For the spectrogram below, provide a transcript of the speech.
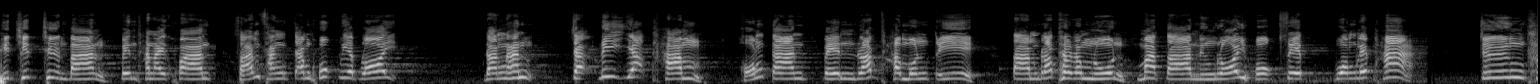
พิชิตชื่นบานเป็นทนายความศาลสั่งจำคุกเรียบร้อย ดังนั้นจริยธรรมของการเป็นรัฐมนตรี ตามรัฐธรรมนูญมาตรา 160 วงเล็บ 5 จึงท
